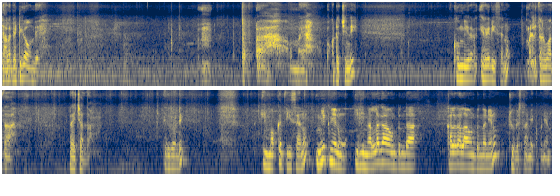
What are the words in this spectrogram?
చాలా గట్టిగా ఉంది. అమ్మయ్య ఒకటి వచ్చింది కొమ్మి ఇరగ ఇరగదీశాను. మళ్ళీ తర్వాత ట్రై చేద్దాం. ఇదిగోండి. ఈ మొక్కను తీశాను. మీకు నేను ఇది నల్లగా ఉంటుందా కలర్ అలా ఉంటుందా నేను చూపిస్తాను మీకు ఇప్పుడు నేను.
